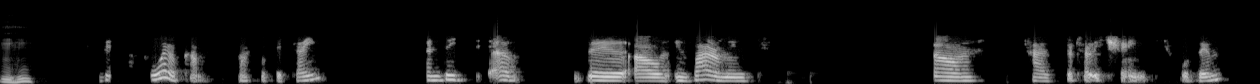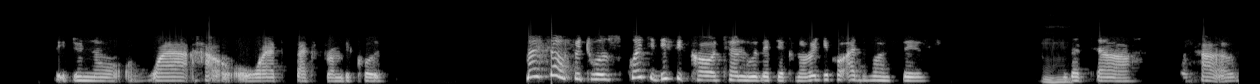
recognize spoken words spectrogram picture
hmm They are welcome most of the time, and they uh, the uh, environment um, has totally changed for them. They don't know where, how, or where to start from because myself, it was quite difficult, and with the technological advances Mhm. that uh, we have,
